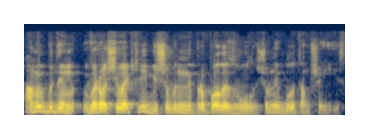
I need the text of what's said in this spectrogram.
А ми будемо вирощувати хліб, і щоб вони не пропали з голоду, щоб в них було там що їсти.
